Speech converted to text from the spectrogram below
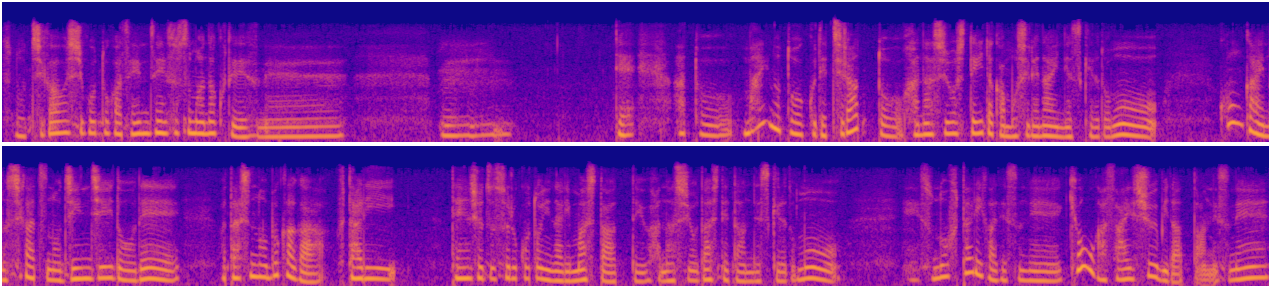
その違う仕事が全然進まなくてですね。うん。であと前のトークでちらっと話をしていたかもしれないんですけれども今回の4月の人事異動で私の部下が2人転出することになりましたっていう話を出してたんですけれども、えその2人がですね今日が最終日だったんですね。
